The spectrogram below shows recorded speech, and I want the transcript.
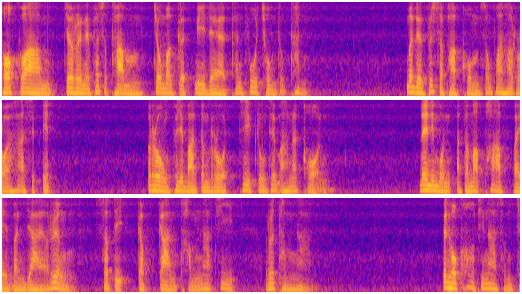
ขอความเจริญในพระธรรม จงบังเกิดมีแด่ท่านผู้ชมทุกท่าน เมื่อเดือนพฤษภาคม 2551 โรงพยาบาลตำรวจที่กรุงเทพมหานคร ได้นิมนต์อัตมภาพไปบรรยายเรื่องสติกับการทำหน้าที่หรือทำงาน เป็นหัวข้อที่น่าสนใจ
